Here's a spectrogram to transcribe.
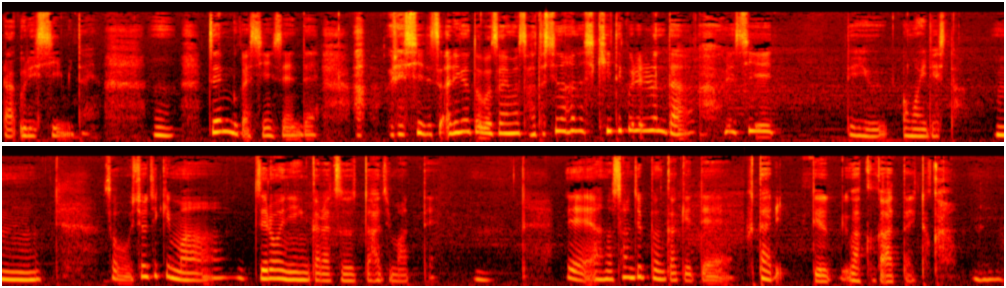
ら嬉しいみたいな。うん、全部が新鮮であ嬉しいです。ありがとうございます。私の話聞いてくれるんだ。嬉しいっていう思いでした。うん。そう正直まあ0人からずっと始まって、うん、であの30分かけて2人っていう枠があったりとか、うん、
